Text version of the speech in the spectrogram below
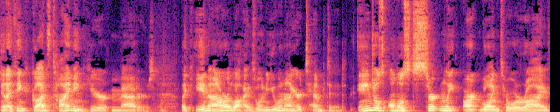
And I think God's timing here matters. Like in our lives, when you and I are tempted, angels almost certainly aren't going to arrive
